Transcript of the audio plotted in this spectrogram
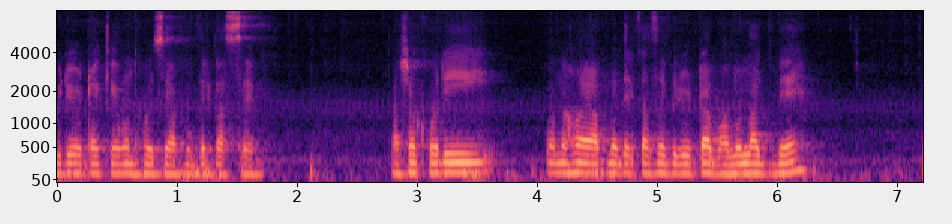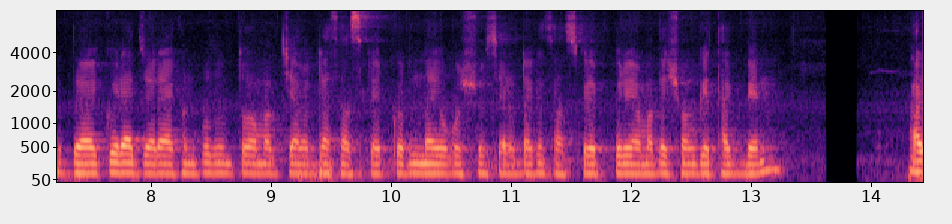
ভিডিওটা কেমন হয়েছে আপনাদের কাছে। আশা করি মনে হয় আপনাদের কাছে ভিডিওটা ভালো লাগবে। তো দয়া করে যারা এখন পর্যন্ত আমার চ্যানেলটা সাবস্ক্রাইব করেন নাই, অবশ্যই চ্যানেলটাকে সাবস্ক্রাইব করে আমাদের সঙ্গে থাকবেন। আর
